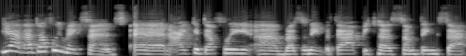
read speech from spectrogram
Yeah, that definitely makes sense. And I could definitely uh, resonate with that because some things that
